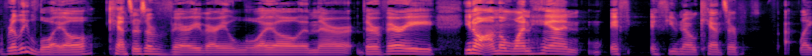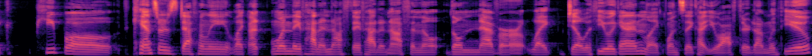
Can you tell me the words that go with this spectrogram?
really loyal. Cancers are very very loyal, and they're they're very you know on the one hand, if if you know Cancer like people cancer is definitely like when they've had enough they've had enough and they'll they'll never like deal with you again. Like once they cut you off they're done with you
